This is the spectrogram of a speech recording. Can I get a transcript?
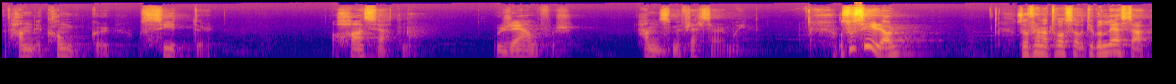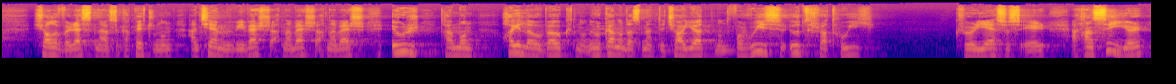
At han er konger og sitter og hasetene og rævfor han som er frelsare min. Og så sier han, så får han ta seg til å lese sjálfur resten av kapitlen, han kommer vi vers, atna vers, atna vers, ur taimon heila og bøknen, ur ganodasmentet tja jötnen, for viser ut fra tui hver Jesus er, at han sier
